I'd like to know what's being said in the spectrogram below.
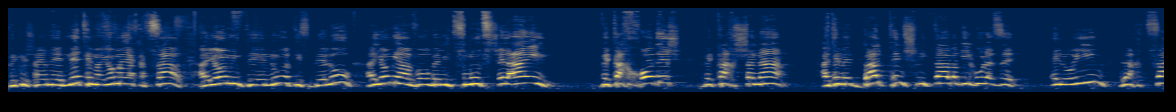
וכשנהניתם היום היה קצר, היום אם תהנו או תסבלו, היום יעבור במצמוץ של עין. וכך חודש וכך שנה. אתם איבדתם שליטה בגלגול הזה. אלוהים לחצה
